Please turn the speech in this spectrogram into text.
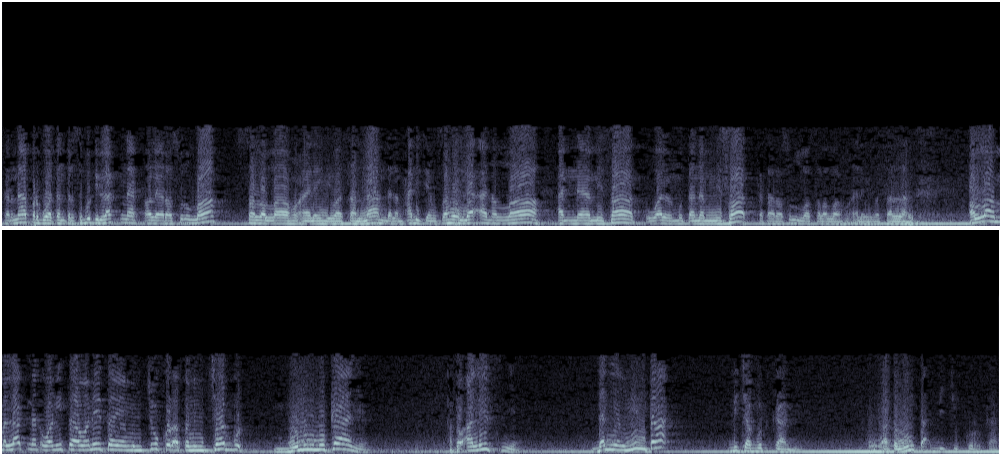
karena perbuatan tersebut dilaknat oleh Rasulullah sallallahu alaihi wasallam dalam hadis yang sahih la'anallah an-namisat wal mutanammisat kata Rasulullah sallallahu alaihi wasallam. Allah melaknat wanita-wanita yang mencukur atau mencabut bulu mukanya atau alisnya dan yang minta dicabutkan atau minta dicukurkan.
